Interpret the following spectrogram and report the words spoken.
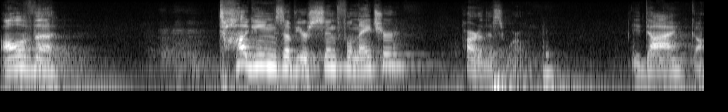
All of the tuggings of your sinful nature, part of this world. You die, gone.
